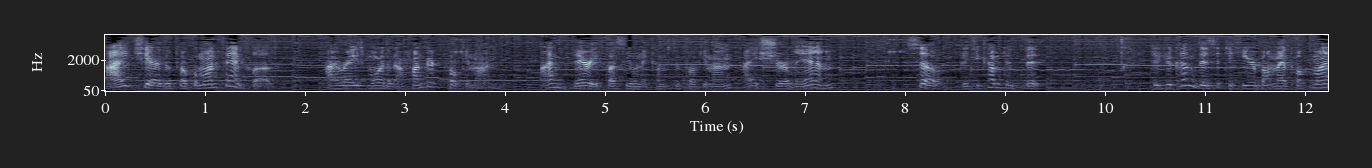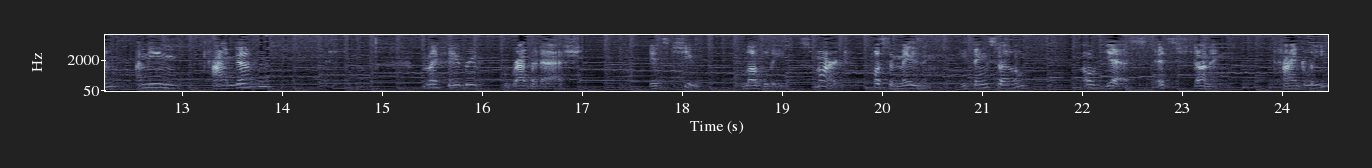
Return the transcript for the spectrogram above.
I chair the Pokemon Fan Club. I raise more than a hundred Pokemon. I'm very fussy when it comes to Pokemon. I surely am. So, did you come to vi- Did you come visit to hear about my Pokemon? I mean, kind of. My favorite, Rapidash. It's cute, lovely, smart, plus amazing. You think so? Oh yes, it's stunning. Kindly,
